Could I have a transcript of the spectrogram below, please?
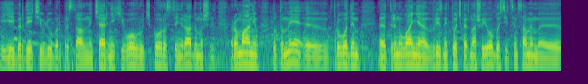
І є й Бердичів, Любар представлений, Черніхів, Овруч, Коростень, Радомишль, Романів. Тобто ми е, проводимо е, тренування в різних точках нашої області, цим самим е,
